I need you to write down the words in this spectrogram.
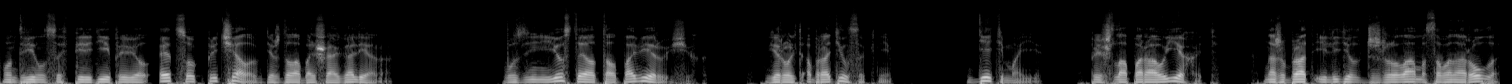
Он двинулся впереди и привел Эдсо к причалу, где ждала большая галера. Возле нее стояла толпа верующих. Герольд обратился к ним. «Дети мои, пришла пора уехать. Наш брат и лидер Джерлама Саванаролла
